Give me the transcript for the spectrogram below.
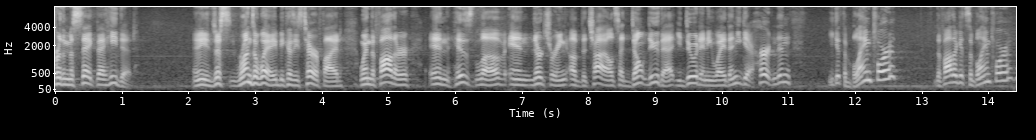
for the mistake that he did. And he just runs away because he's terrified when the father in his love and nurturing of the child said, Don't do that. You do it anyway. Then you get hurt, and then you get the blame for it. The father gets the blame for it.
